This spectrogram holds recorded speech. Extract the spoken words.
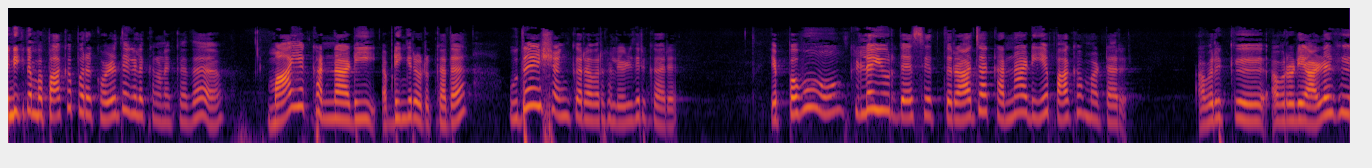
இன்னைக்கு நம்ம பார்க்க போகிற குழந்தைகளுக்கான கதை மாய கண்ணாடி அப்படிங்கிற ஒரு கதை உதயசங்கர் அவர்கள் எழுதியிருக்காரு. எப்பவும் கிள்ளையூர் தேசத்து ராஜா கண்ணாடியே பார்க்க மாட்டார். அவருக்கு அவருடைய அழகு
